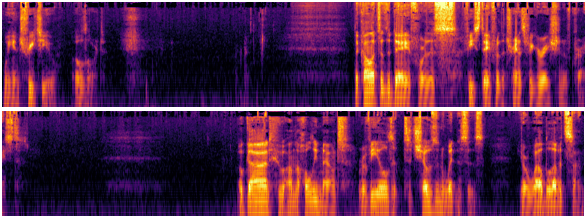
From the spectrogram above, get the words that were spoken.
We entreat you, O Lord. The collect of the day for this feast day for the transfiguration of Christ. O God, who on the holy mount revealed to chosen witnesses your well beloved Son,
